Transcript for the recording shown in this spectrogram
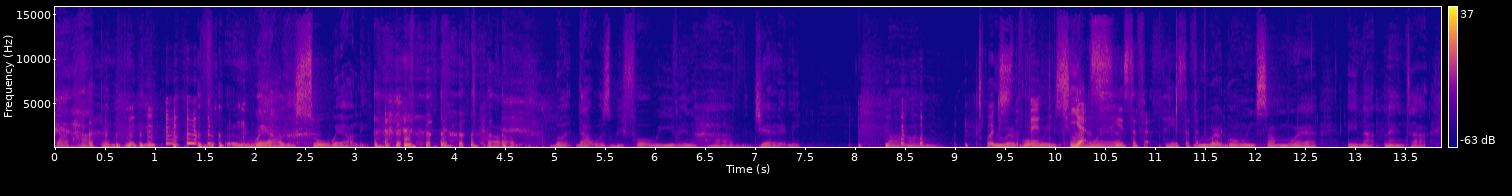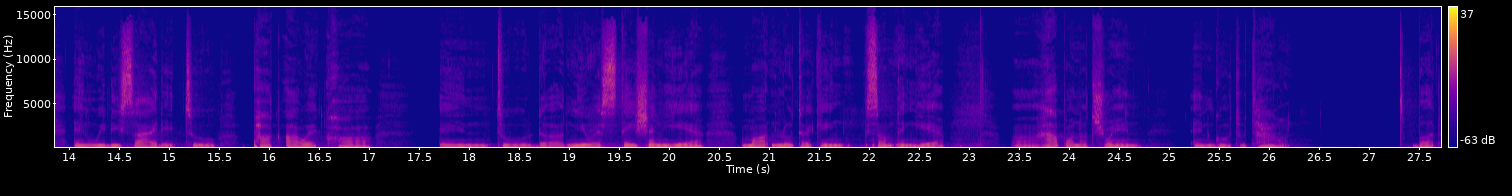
that happened pretty rarely, so rarely. um, but that was before we even have Jeremy. Um, we were the fifth going kid. somewhere Yes, he's the fifth. He's the fifth. we were one. going somewhere in Atlanta, and we decided to park our car into the newest station here, Martin Luther King something here, uh, hop on a train, and go to town. But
